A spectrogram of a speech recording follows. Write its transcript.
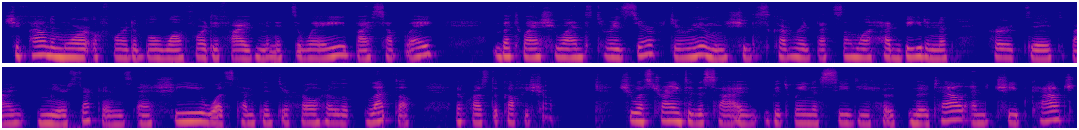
She found a more affordable one 45 minutes away by subway, but when she went to reserve the room, she discovered that someone had beaten her to it by mere seconds, and she was tempted to hurl her laptop across the coffee shop. She was trying to decide between a seedy motel and a cheap couch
